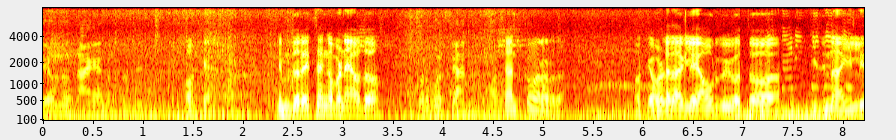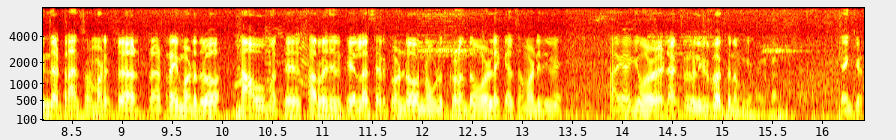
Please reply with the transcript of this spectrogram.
ದೇವನೂರು ನಾಗೇಂದ್ರ ಓಕೆ. ನಿಮ್ಮದು ರೈತ ಸಂಘಟನೆ ಯಾವುದು? ಶಾಂತ್ ಕುಮಾರ್ ಶಾಂತಕುಮಾರ್ ಅವ್ರದ್ದು. ಓಕೆ ಒಳ್ಳೇದಾಗಲಿ. ಅವ್ರಿಗೂ ಇವತ್ತು ಇದನ್ನು ಇಲ್ಲಿಂದ ಟ್ರಾನ್ಸ್ಫರ್ ಮಾಡೋಕ್ಕೆ ಟ್ರೈ ಮಾಡಿದ್ರು. ನಾವು ಮತ್ತು ಸಾರ್ವಜನಿಕ ಎಲ್ಲ ಸೇರಿಕೊಂಡು ಅವ್ರನ್ನ ಉಳಿಸ್ಕೊಳ್ಳೋಂಥ ಒಳ್ಳೆ ಕೆಲಸ ಮಾಡಿದ್ದೀವಿ. ಹಾಗಾಗಿ ಒಳ್ಳೆ ಡಾಕ್ಟ್ರುಗಳು ಇರಬೇಕು ನಮಗೆ. ಥ್ಯಾಂಕ್ ಯು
